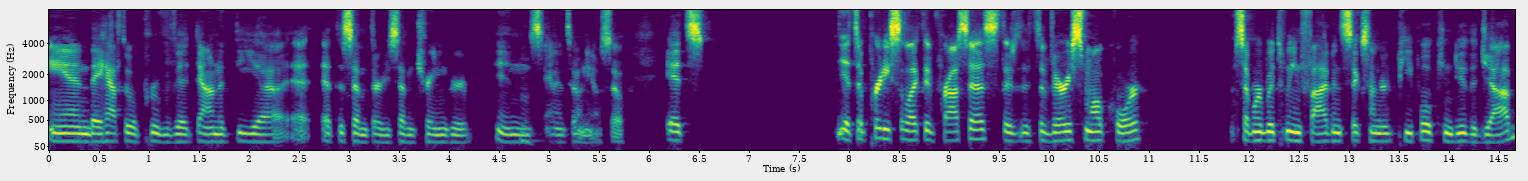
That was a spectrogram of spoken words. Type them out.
and they have to approve of it down at the uh, at, at the 737 training group in hmm. San Antonio. So it's it's a pretty selective process. There's it's a very small corps. Somewhere between five and six hundred people can do the job,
